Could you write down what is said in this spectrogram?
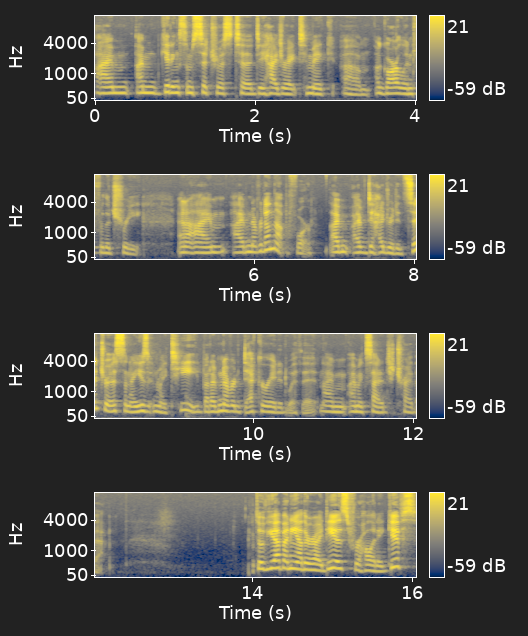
I'm I'm getting some citrus to dehydrate to make um, a garland for the tree. And I'm I've never done that before. I've, I've dehydrated citrus and I use it in my tea, but I've never decorated with it. And I'm I'm excited to try that. So if you have any other ideas for holiday gifts,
